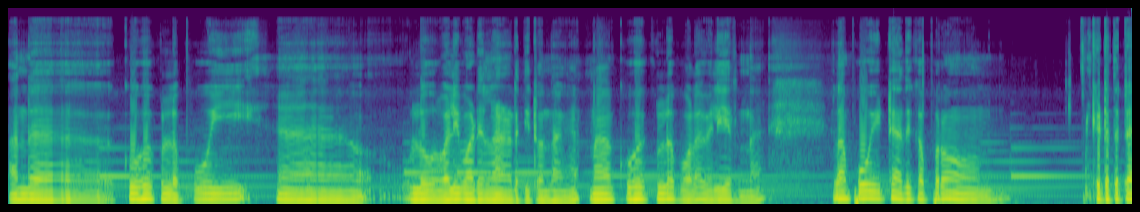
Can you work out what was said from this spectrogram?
அந்த குகைக்குள்ளே போய் உள்ள ஒரு வழிபாடெல்லாம் நடத்திட்டு வந்தாங்க. நான் குகைக்குள்ளே போல் வெளியே இருந்தேன். எல்லாம் போயிட்டு அதுக்கப்புறம் கிட்டத்தட்ட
